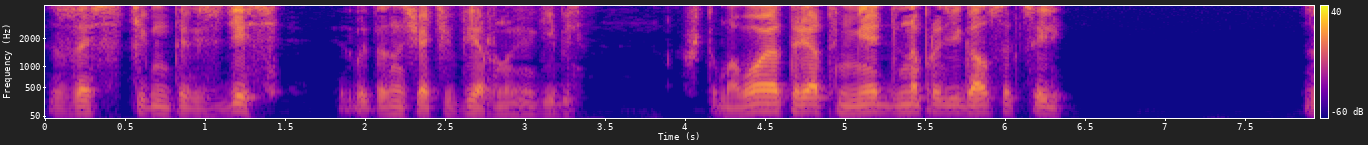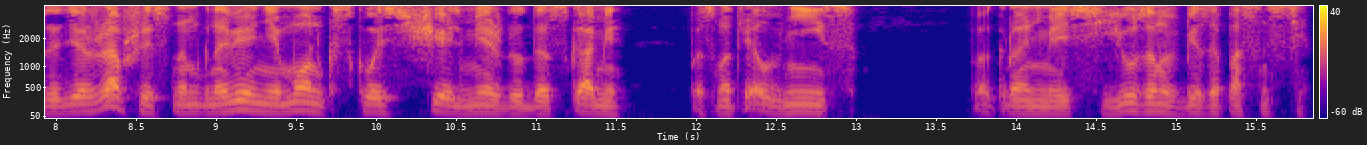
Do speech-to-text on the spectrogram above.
застигнет их здесь, это будет означать верную гибель. Штурмовой отряд медленно продвигался к цели. Задержавшись на мгновение, Монк сквозь щель между досками посмотрел вниз. По крайней мере, Сьюзан в безопасности.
